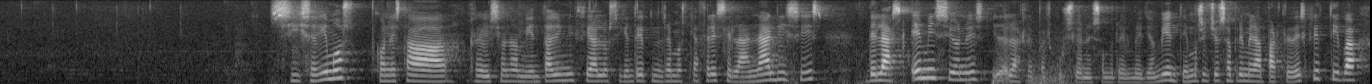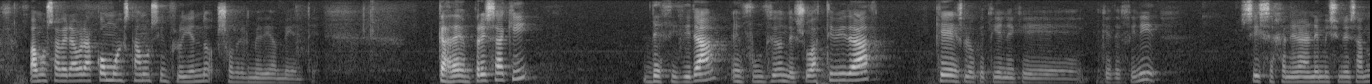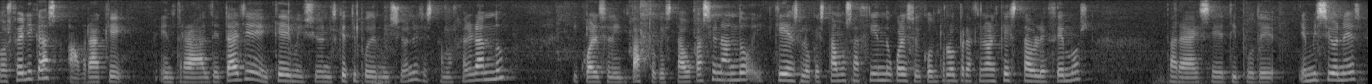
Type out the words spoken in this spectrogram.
Si seguimos con esta revisión ambiental inicial, lo siguiente que tendremos que hacer es el análisis de las emisiones y de las repercusiones sobre el medio ambiente. Hemos hecho esa primera parte descriptiva, vamos a ver ahora cómo estamos influyendo sobre el medio ambiente. Cada empresa aquí decidirá, en función de su actividad, qué es lo que tiene que, que definir. Si se generan emisiones atmosféricas, habrá que entrar al detalle en qué emisiones, qué tipo de emisiones estamos generando, y cuál es el impacto que está ocasionando y qué es lo que estamos haciendo, cuál es el control operacional que establecemos para ese tipo de emisiones.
